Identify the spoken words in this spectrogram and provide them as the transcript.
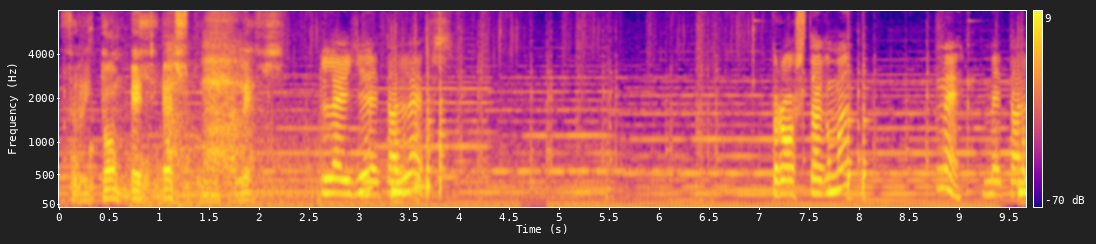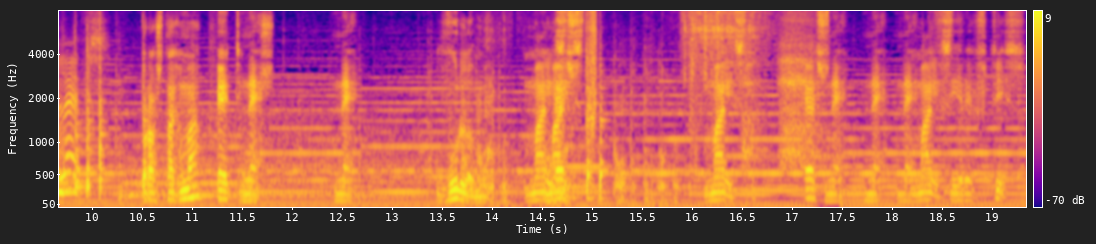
Θρητόμος. Έτοιμος. Έστω, μεταλλεύς. Λέγε. Μεταλλεύς. Πρόσταγμα. Ναι, μεταλλεύς. Πρόσταγμα, έτοιμος. Ναι. Βούλομαι. Μάλιστα. Μάλιστα. Έστω. Ναι, ναι, ναι. Μάλιστα. Θηρευτής.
